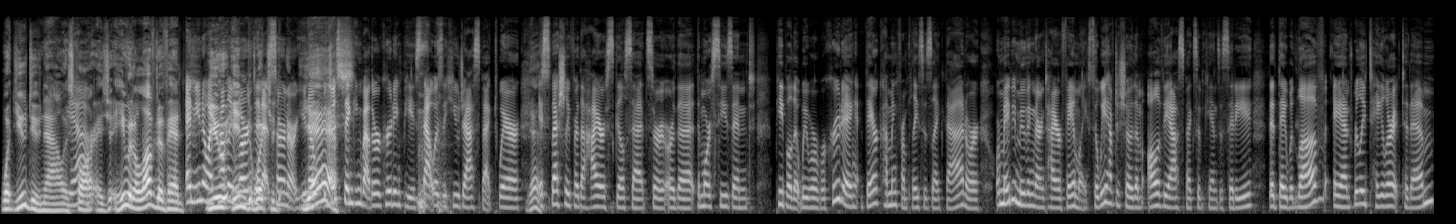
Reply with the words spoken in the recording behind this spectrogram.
what you do now as Yeah. far as he would have loved to have had And you know, I probably learned it at you. Cerner. You know, just thinking about the recruiting piece, that was a huge aspect where, Yes. especially for the higher skill sets or, or the the more seasoned people that we were recruiting, they're coming from places like that, or or maybe moving their entire family. So we have to show them all of the aspects of Kansas City that they would love and really tailor it to them.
